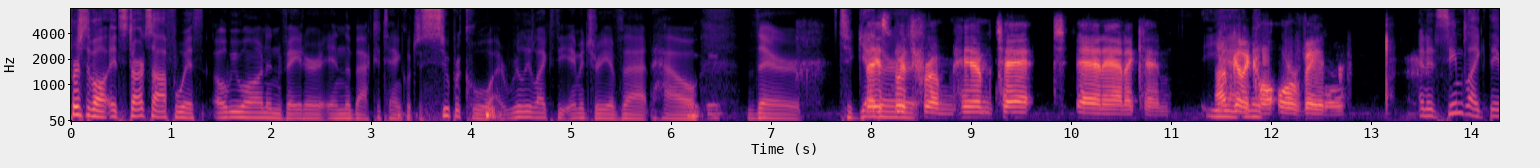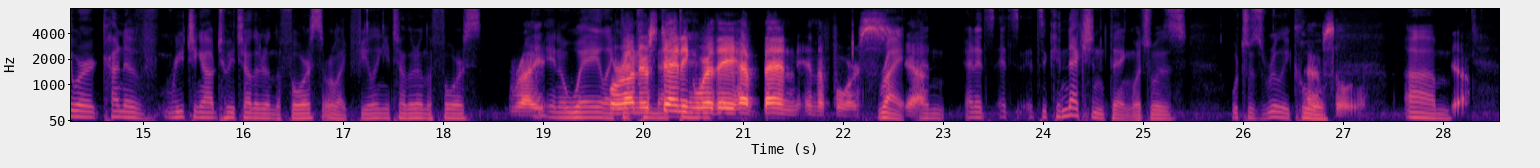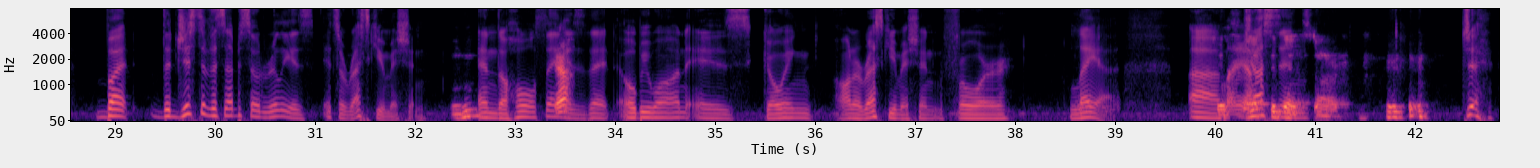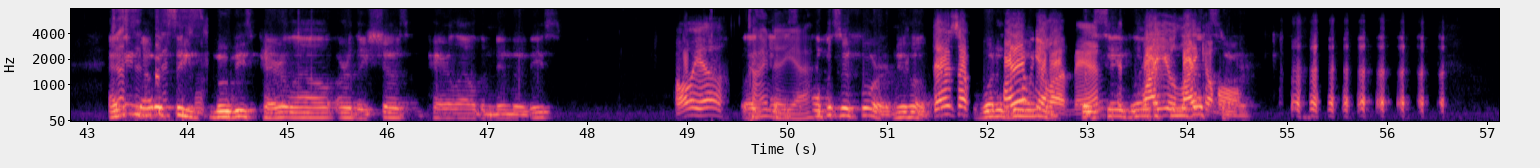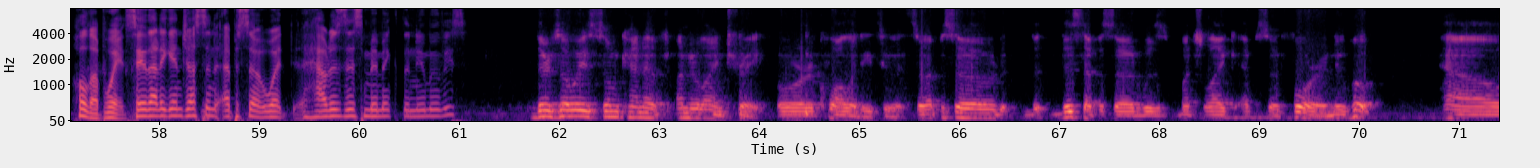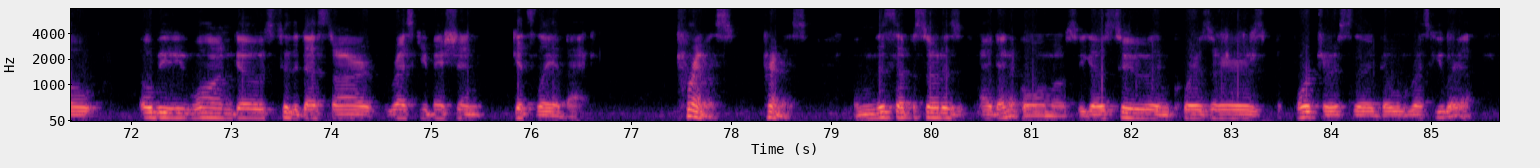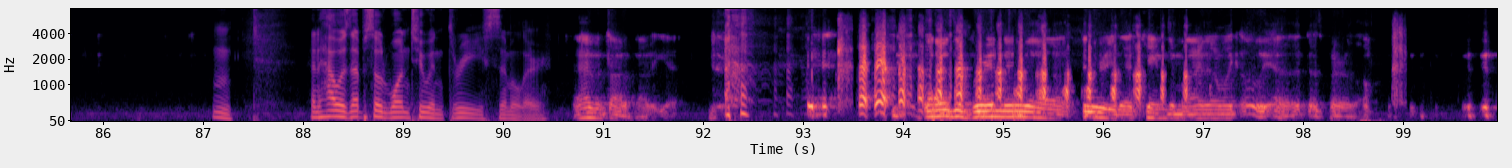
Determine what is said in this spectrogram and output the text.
First of all, it starts off with Obi Wan and Vader in the bacta tank, which is super cool. I really liked the imagery of that. How Mhm. they're together. They together. switch from him to and Anakin. yeah, I'm gonna and it- call or Vader. and it seemed like they were kind of reaching out to each other in the Force, or like feeling each other in the Force, Right. in a way like or understanding connected. where they have been in the Force. right, Yeah. and and it's it's it's a connection thing, which was which was really cool. Absolutely. Um, Yeah. But the gist of this episode really is it's a rescue mission. Mhm. And the whole thing Yeah. is that Obi Wan is going on a rescue mission for Leia. Um, Leia. Justin, the Death Star. Ju- Have Justin, you noticed this is- these movies parallel, or these shows parallel the new movies? Oh yeah. Like Kinda, episode, yeah. Episode four, New Hope. There's a What is going formula, on? Man. why you like them all. Hold up, wait, say that again, Justin. Episode what? How does this mimic the new movies? There's always some kind of underlying trait or quality to it. So episode, th- this episode was much like episode four, A New Hope. How Obi Wan goes to the Death Star rescue mission, gets Leia back. Premise, premise. And this episode is identical almost. He goes to Inquisitor's fortress to go rescue Leia. And how is episode one, two, and three similar? I haven't thought about it yet. that was a brand new uh, theory that came to mind, and I'm like, oh yeah, that does parallel.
